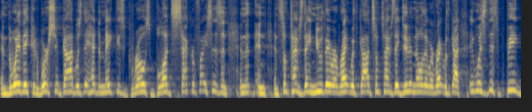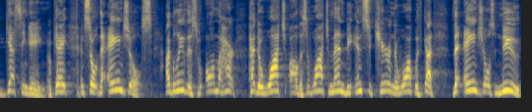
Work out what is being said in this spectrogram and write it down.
And the way they could worship God was they had to make these gross blood sacrifices. And, and, and, and sometimes they knew they were right with God, sometimes they didn't know they were right with God. It was this big guessing game, okay? And so the angels, I believe this with all my heart, had to watch all this and watch men be insecure in their walk with God. The angels knew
